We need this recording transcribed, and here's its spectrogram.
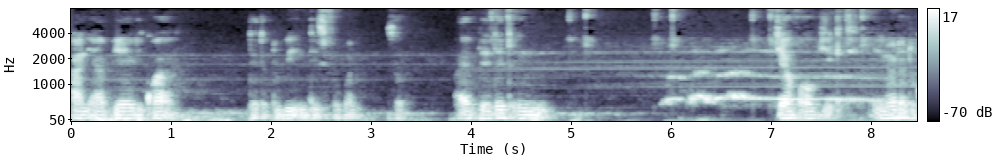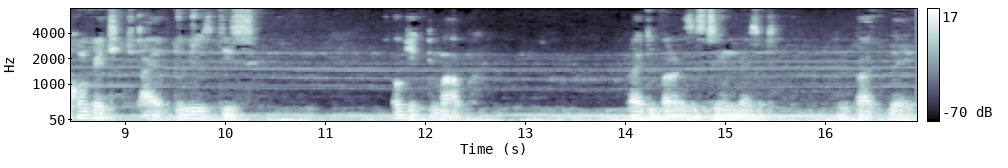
API require data to be in this format so I data in Java object. In order to convert it I have to use this object map. writeValueAsString method and pass the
